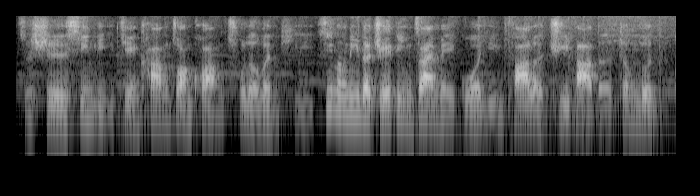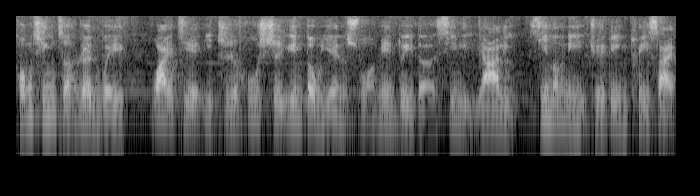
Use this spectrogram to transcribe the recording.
只是心理健康状况出了问题。西蒙尼的决定在美国引发了巨大的争论，同情者认为。外界一直忽视运动员所面对的心理压力，西蒙尼决定退赛，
